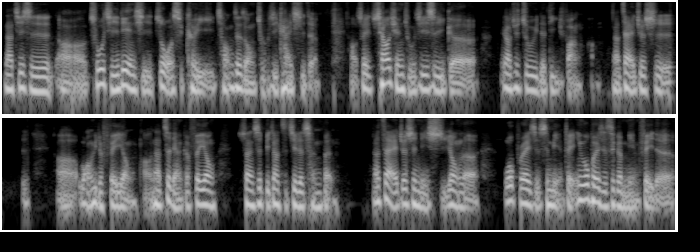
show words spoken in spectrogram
那其实呃初期练习做是可以从这种主机开始的。好，所以挑选主机是一个。要去注意的地方，那再就是呃网域的费用，好，那这两个费用算是比较直接的成本。那再来就是你使用了 WordPress 是免费，因为 WordPress 是个免费的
